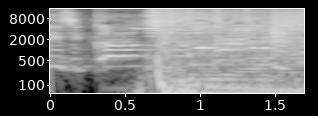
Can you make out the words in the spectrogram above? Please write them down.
easy go.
